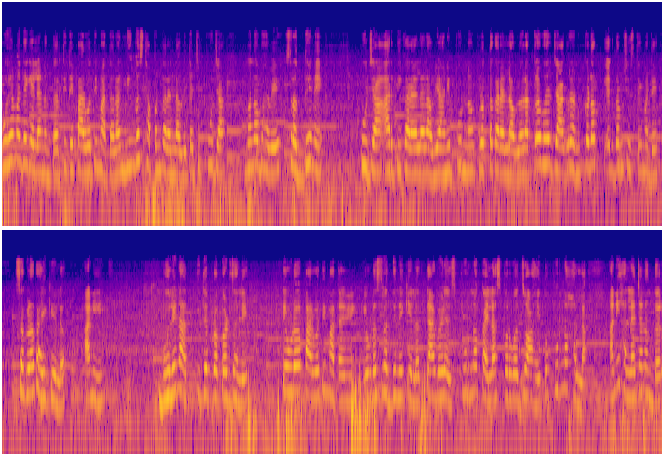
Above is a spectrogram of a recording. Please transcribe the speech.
गुहेमध्ये गेल्यानंतर तिथे पार्वती माताला लिंग स्थापन करायला लावले. त्याची पूजा मनोभावे श्रद्धेने पूजा आरती करायला लावली आणि पूर्ण व्रत करायला लावलं. रात्रभर जागरण कडक एकदम शिस्तीमध्ये सगळं काही केलं आणि भोलेनाथ तिथे प्रकट झाले. तेवढं पार्वती माताने एवढं श्रद्धेने केलं त्यावेळेस पूर्ण कैलास पर्वत जो आहे तो पूर्ण हल्ला. आणि हल्ल्याच्या नंतर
